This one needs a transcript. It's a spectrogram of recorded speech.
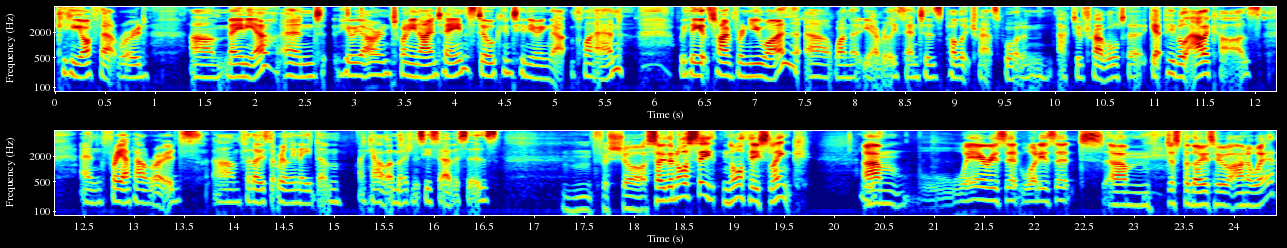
kicking off that road um, mania. And here we are in 2019, still continuing that plan. We think it's time for a new one, uh, one that, yeah, really centres public transport and active travel to get people out of cars and free up our roads um, for those that really need them, like our emergency services. Mm, for sure. So the Northeast, Northeast Link. Um, where is it? What is it? Um, just for those who are unaware.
